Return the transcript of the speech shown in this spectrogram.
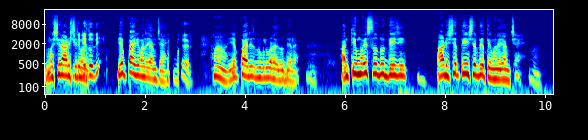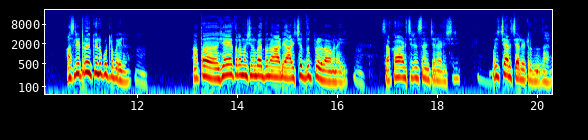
म्हशीला अडीचशे किती देत होती एक पायली म्हणायची आमची आहे. बर. हां एक पायलीच भुगल भरायचं दूध द्यायला. आणि ती म्हैस दूध द्यायची अडीचशे तीनशे देते म्हणायची आमची आहे. असं लिटर किलो कुठलं पहिलं. आता ह्या यात्रा मशीन बाय दोन अडी अडीचशे दूध पिळलं बघा म्हणायची. सकाळ अडीचशे संचाला अडीचशे. म्हणजे चार चार लिटर दूध झालं.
